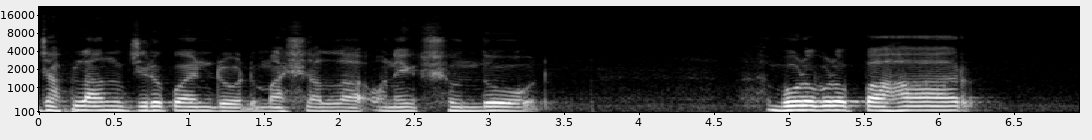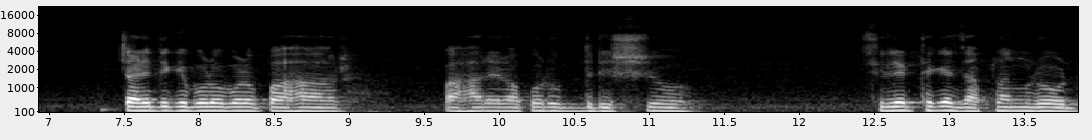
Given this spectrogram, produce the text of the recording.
জাফলাং জিরো পয়েন্ট রোড মাসাল্লাহ অনেক সুন্দর। বড় বড় পাহাড়, চারিদিকে বড় বড় পাহাড়, পাহাড়ের অপরূপ দৃশ্য। সিলেট থেকে জাফলাং রোড।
